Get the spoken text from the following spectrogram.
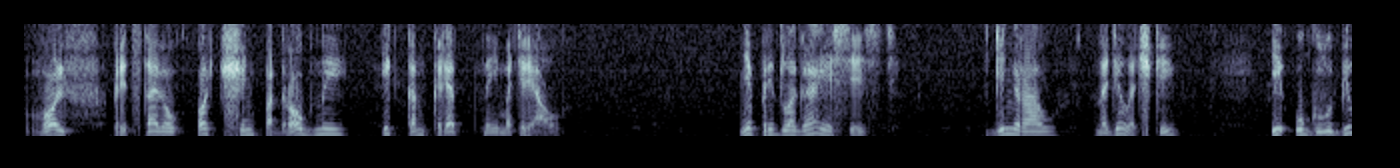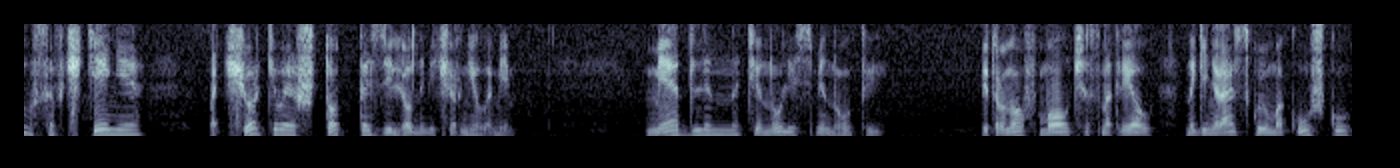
Вольф представил очень подробный и конкретный материал. Не предлагая сесть, генерал надел очки и углубился в чтение, подчеркивая что-то зелеными чернилами. Медленно тянулись минуты. Петрунов молча смотрел на генеральскую макушку,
